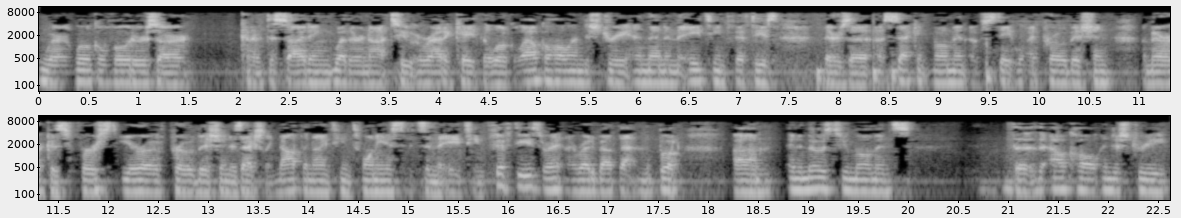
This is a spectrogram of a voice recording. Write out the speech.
where local voters are kind of deciding whether or not to eradicate the local alcohol industry. And then in the 1850s, there's a, a, second moment of statewide prohibition. America's first era of prohibition is actually not the 1920s, it's in the 1850s, right? I write about that in the book. Um, and in those two moments, the, the alcohol industry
